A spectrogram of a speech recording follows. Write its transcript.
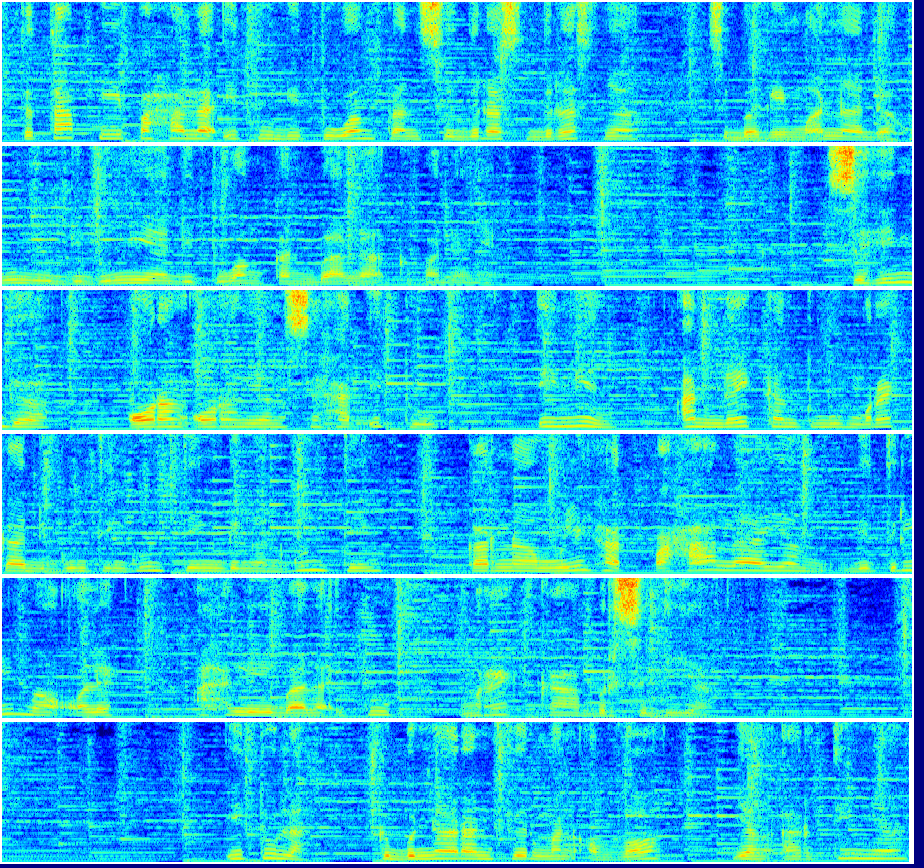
tetapi pahala itu dituangkan sederas-derasnya sebagaimana dahulu di dunia dituangkan bala kepadanya. Sehingga orang-orang yang sehat itu ingin andaikan tubuh mereka digunting-gunting dengan gunting karena melihat pahala yang diterima oleh ahli bala itu mereka bersedia. Itulah kebenaran firman Allah yang artinya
